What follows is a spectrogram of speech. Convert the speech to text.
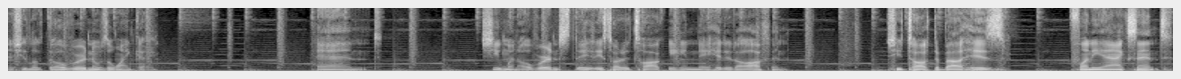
and she looked over and it was a white guy, and she went over and they, they started talking and they hit it off. And she talked about his funny accent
